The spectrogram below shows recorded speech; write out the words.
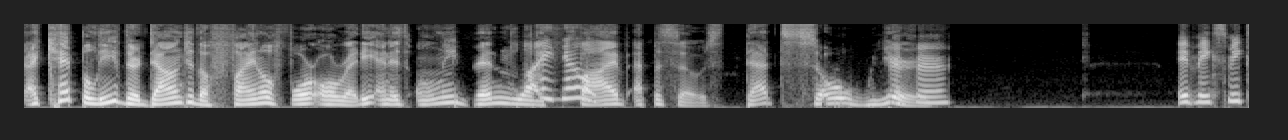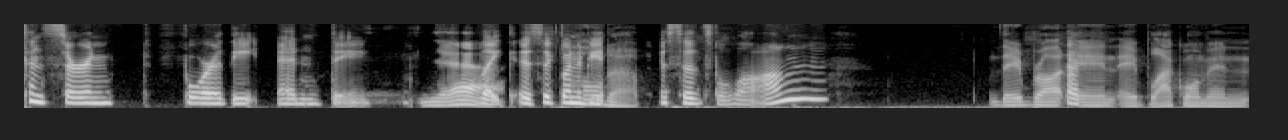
I can't believe they're down to the final four already, and it's only been like five episodes. That's so weird. Mhm. It makes me concerned for the ending. Yeah. Like, is it going to be Hold up. episodes long? They brought Uh, in a black woman,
